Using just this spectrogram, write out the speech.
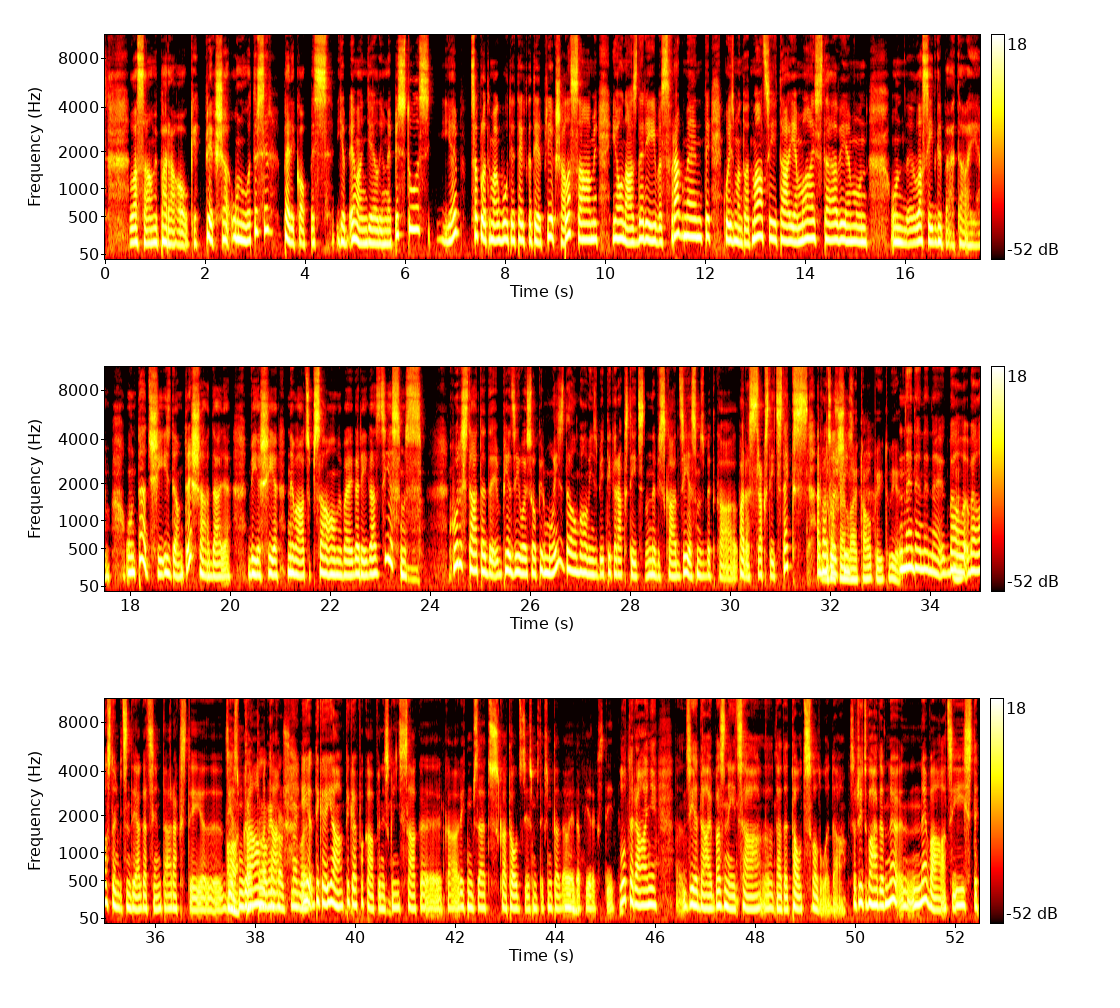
lasāmi paraugi. Priekšā un otrs ir perikopes, jeb evaņģēlija un epistolas, jeb saprotamāk būtu, ja teikt, ka tie ir priekšā lasāmi jaunās derības fragmenti, ko izmantot mācītājiem, mājastāviem un, un lasīt gribētājiem. Un tad šī izdevuma trešā daļa bija šie nevācu psalmi vai garīgās dziesmas. Mm kuras tā tad piedzīvoja savu pirmo izdevumu. Viņas bija tika rakstīts nevis kā dziesmas, bet kā parasts rakstīts teksts. Ar vārdu šīs... lai taupītu vietu. Nē, nē, nē, nē. Vēl, nē. vēl 18. gadsimtā rakstīja dziesmu à, grāmatā. Tā, tā ja, tikai, jā, tikai pakāpeniski viņas sāka kā ritmizētus, kā tautas dziesmas, teiksim, tādā mm. veidā pierakstīt. Luterāņi dziedāja baznīcā tātad tautas valodā. Saprīt, vārdam ne, nevāc īsti,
